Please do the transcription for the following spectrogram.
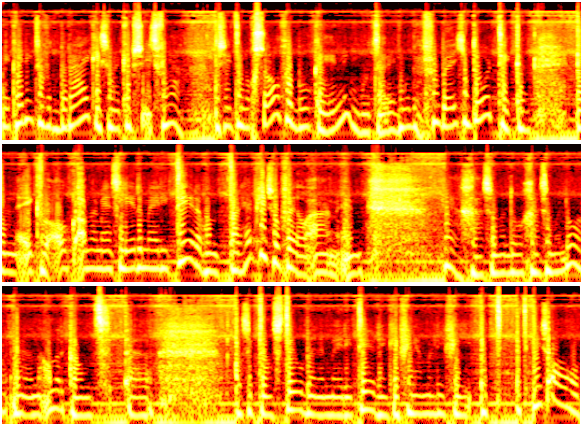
ik weet niet of het bereik is, maar ik heb zoiets van ja, er zitten nog zoveel boeken in, ik moet, eh, ik moet even een beetje doortikken. En ik wil ook andere mensen leren mediteren, want daar heb je zoveel aan. En ja, ga ze maar door, ga ze maar door. En aan de andere kant, eh, als ik dan stil ben en mediteer, denk ik van ja, maar liefie, het, het is al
